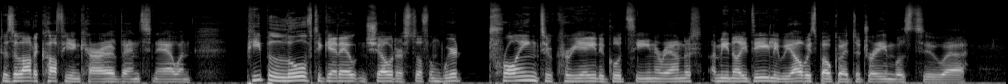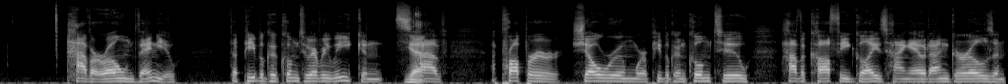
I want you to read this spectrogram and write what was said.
there's a lot of coffee and car events now and people love to get out and show their stuff and we're trying to create a good scene around it. I mean ideally we always spoke about the dream was to uh, have our own venue that people could come to every week and Yeah. have a proper showroom where people can come to have a coffee, guys hang out and girls and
